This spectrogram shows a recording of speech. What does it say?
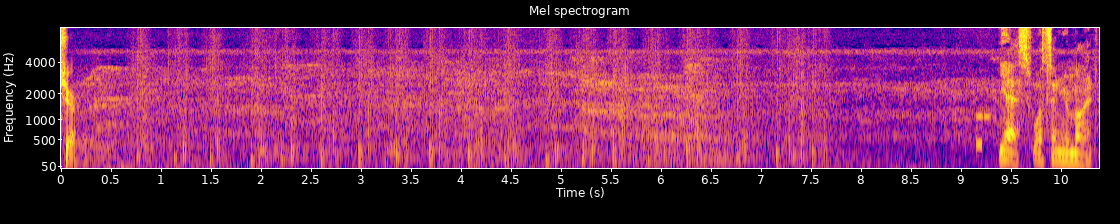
Sure. Yes, what's on your mind?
